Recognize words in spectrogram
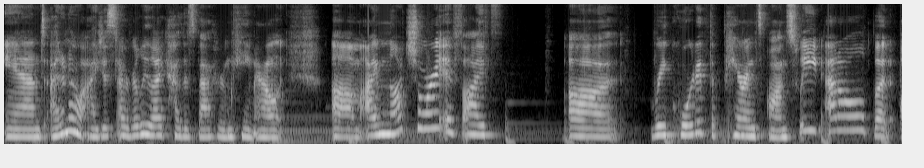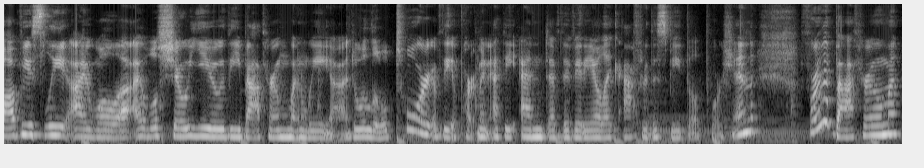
And I don't know, I just, I really like how this bathroom came out. Um, I'm not sure if I've uh, recorded the parents ensuite at all, but obviously I will uh, I will show you the bathroom when we uh, do a little tour of the apartment at the end of the video, like after the speed build portion. For the bathroom,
